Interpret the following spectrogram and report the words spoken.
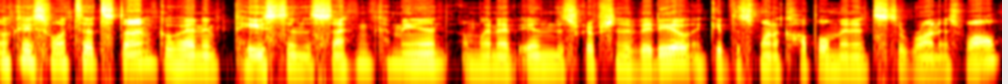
Okay, so once that's done, go ahead and paste in the second command. I'm going to have in the description of the video and give this one a couple minutes to run as well.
